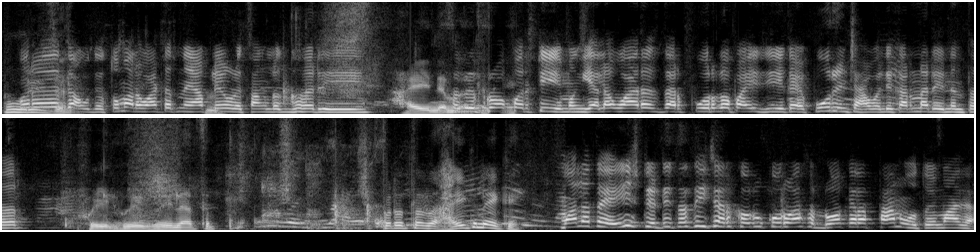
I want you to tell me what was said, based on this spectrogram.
पुरी बरं जाऊ दे तुम्हाला वाटत नाही आपलं एवढं चांगलं घर आहे. आहे ना सगळी मग. प्रॉपर्टी मग याला वारसदार पोरग पाहिजे काय पोरींच्या हवाली करणार आहे नंतर? होईल होईल होईल आता. परत आता आहे की नाही काय? मला तर इस्टेटीचा विचार करू करू असं डोक्याला ताण होतोय माझ्या.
